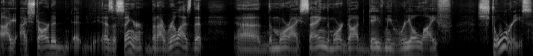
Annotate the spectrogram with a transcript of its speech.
I, I started uh, as a singer, but I realized that uh, the more I sang, the more God gave me real life stories,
